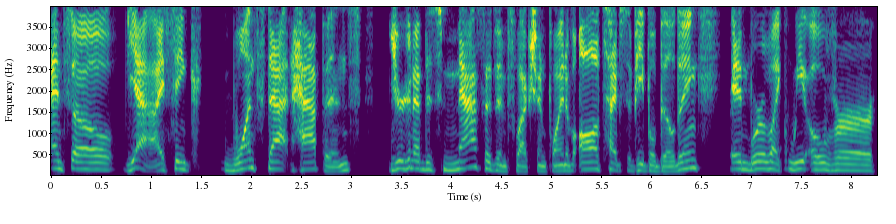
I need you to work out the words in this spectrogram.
And so, yeah, I think once that happens, you're going to have this massive inflection point of all types of people building. And we're like, we over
